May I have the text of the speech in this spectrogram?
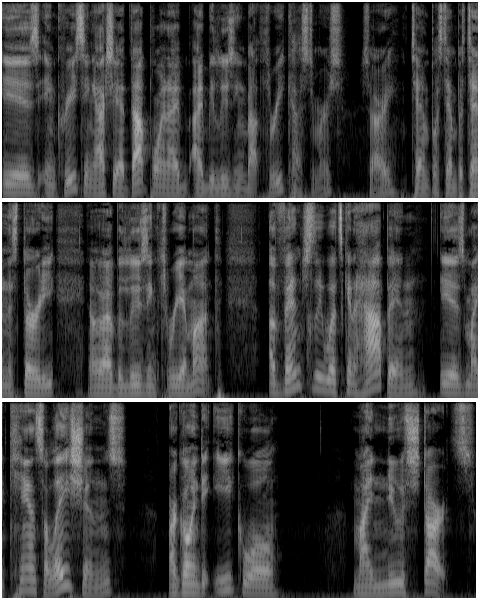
is increasing. Actually, at that point, I'd, I'd, be losing about three customers. Sorry, 10 plus 10 plus 10 is 30. And I'd be losing three a month eventually what's going to happen is my cancellations are going to equal my new starts,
